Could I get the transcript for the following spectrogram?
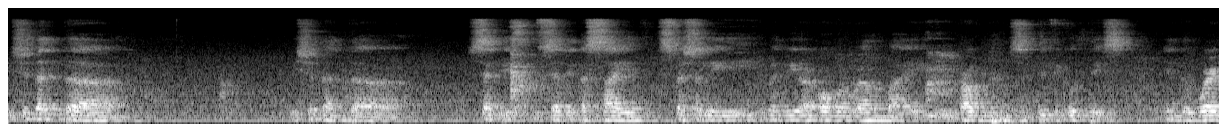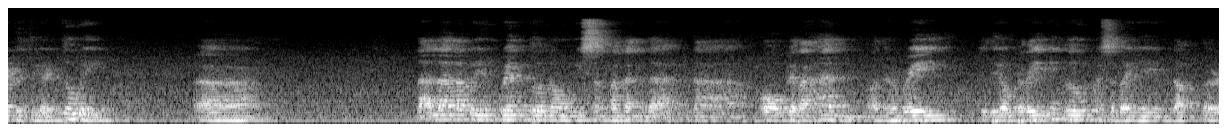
We should not. Uh, we should not uh, set it set it aside, especially when we are overwhelmed by problems and difficulties in the work that we are doing. Uh, naalala ko yung kwento ng isang matanda na operahan on her way to the operating room, kasabay niya yung doctor.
